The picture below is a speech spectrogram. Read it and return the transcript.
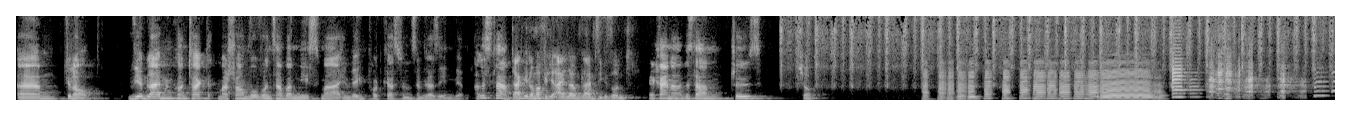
Ähm, genau. Wir bleiben in Kontakt. Mal schauen, wo wir uns dann beim nächsten Mal, in welchem Podcast wir uns dann wieder sehen werden. Alles klar. Danke nochmal für die Einladung. Bleiben Sie gesund. Herr Rainer, bis dann. Tschüss. Ciao.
